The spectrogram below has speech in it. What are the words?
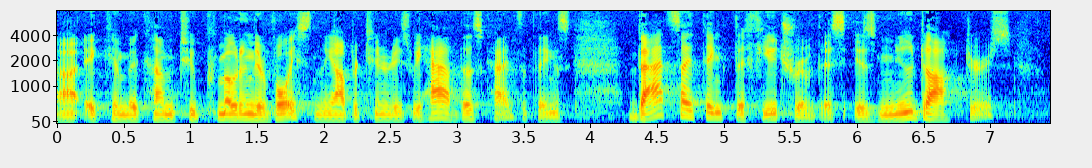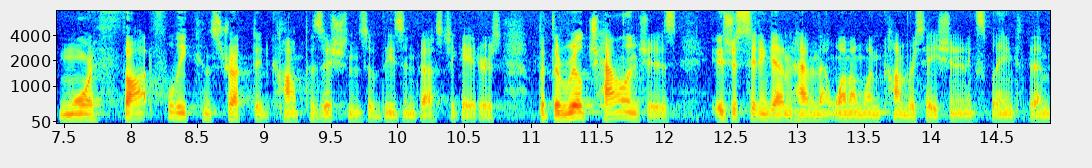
Uh, it can become to promoting their voice and the opportunities we have, those kinds of things. That's, I think, the future of this is new doctors, more thoughtfully constructed compositions of these investigators. But the real challenge is, is just sitting down and having that one-on-one conversation and explaining to them,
